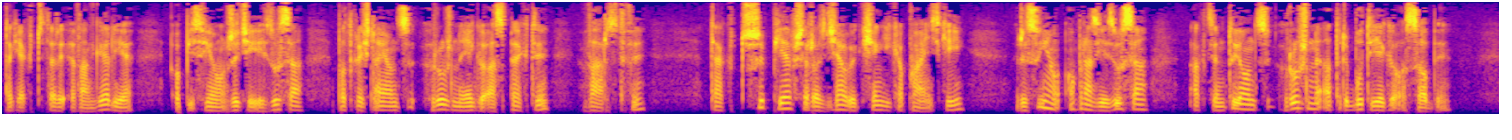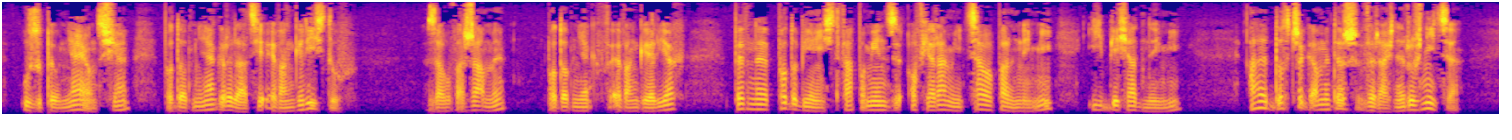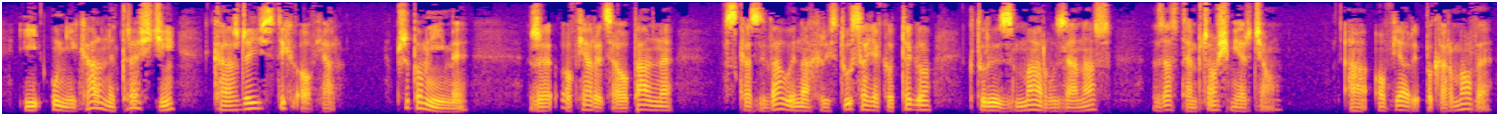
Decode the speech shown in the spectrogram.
Tak jak cztery Ewangelie opisują życie Jezusa, podkreślając różne jego aspekty, warstwy, tak trzy pierwsze rozdziały Księgi Kapłańskiej rysują obraz Jezusa, akcentując różne atrybuty jego osoby, uzupełniając się, podobnie jak relacje ewangelistów. Zauważamy, podobnie jak w Ewangeliach, pewne podobieństwa pomiędzy ofiarami całopalnymi i biesiadnymi, ale dostrzegamy też wyraźne różnice i unikalne treści każdej z tych ofiar. Przypomnijmy, że ofiary całopalne wskazywały na Chrystusa jako tego, który zmarł za nas zastępczą śmiercią, a ofiary pokarmowe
